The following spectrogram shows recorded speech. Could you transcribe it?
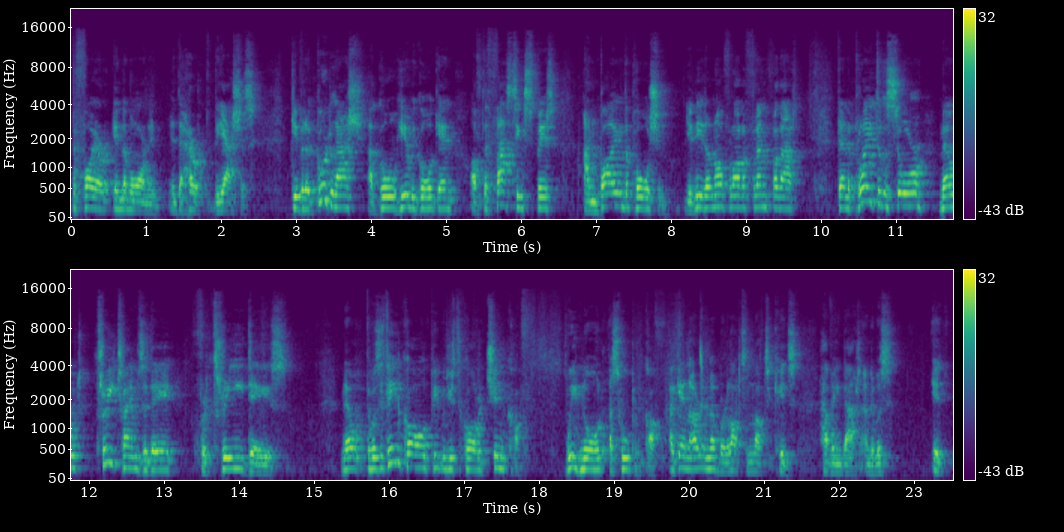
the fire in the morning, in the hearth, the ashes. Give it a good lash, a go, here we go again, of the fasting spit and boil the potion. You need an awful lot of phlegm for that. Then apply to the sore mouth three times a day for three days. Now, there was a thing called, people used to call it chin cough. We'd know it as whooping cough. Again, I remember lots and lots of kids having that, and it was it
